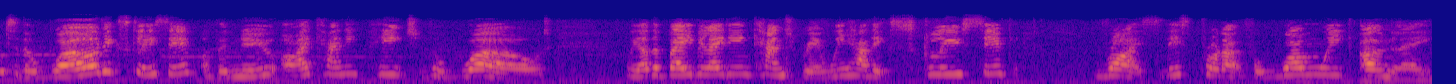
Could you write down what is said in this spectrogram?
welcome to the world exclusive of the new iCandy Peach The World. We are the Baby Lady in Canterbury and we have exclusive rights to this product for one week only.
